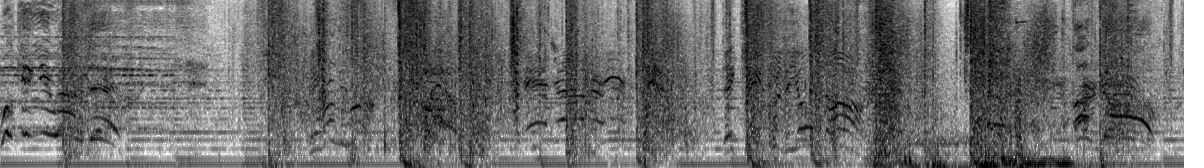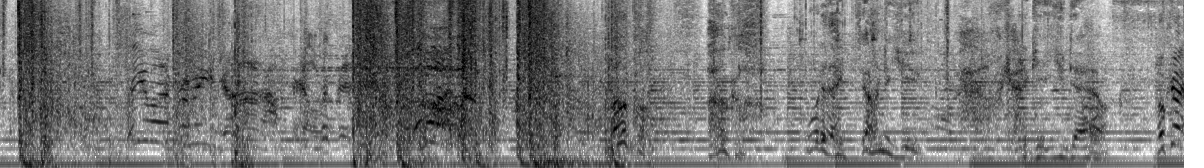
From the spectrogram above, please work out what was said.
We'll get you out of this! They came for the old dog! Uncle! Uncle! Uncle, what have they done to you? We gotta get you down. Okay,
